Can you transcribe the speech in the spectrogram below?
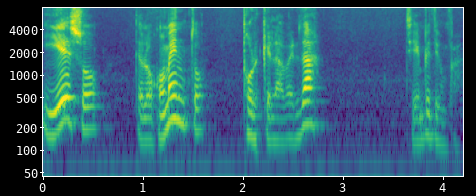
Y eso te lo comento porque la verdad siempre triunfa.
